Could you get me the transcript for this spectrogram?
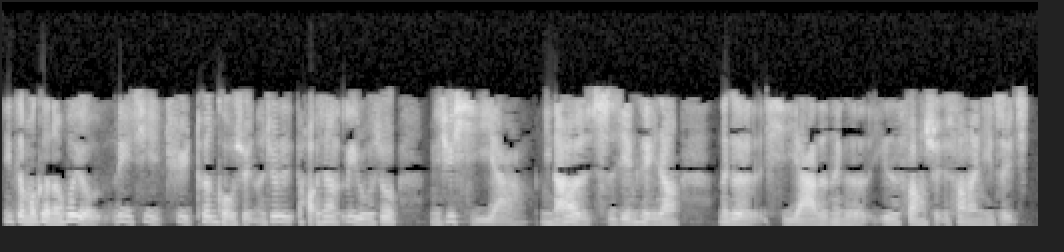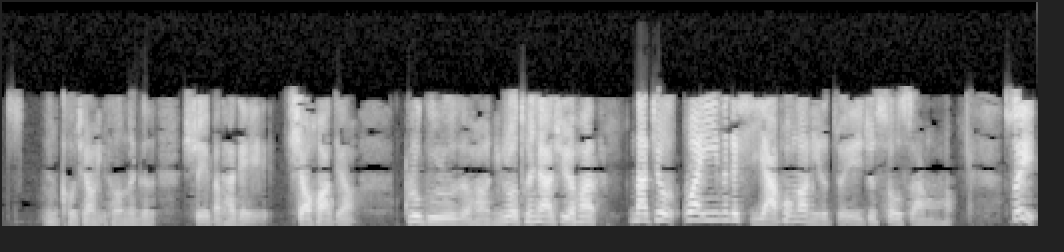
你怎么可能会有力气去吞口水呢？就是好像，例如说你去洗牙，你哪有时间可以让那个洗牙的那个一直放水放在你嘴，嗯，口腔里头那个水把它给消化掉，咕噜咕噜的哈，你如果吞下去的话，那就万一那个洗牙碰到你的嘴就受伤了哈，所以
